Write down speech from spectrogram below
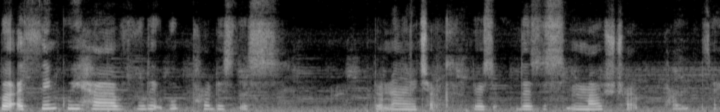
But I think we have, what, it, what part is this? Don't know, let me check. There's, there's this mousetrap part thing.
